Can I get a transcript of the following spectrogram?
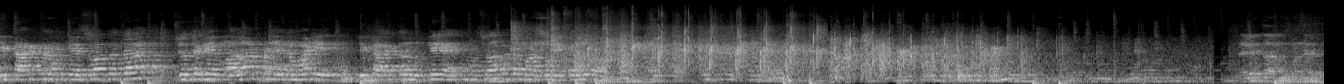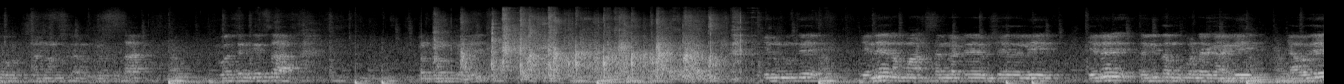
ಈ ಕಾರ್ಯಕ್ರಮಕ್ಕೆ ಸ್ವಾಗತ. ಜೊತೆಗೆ ಮಾಲಾರ್ಪಣೆಯನ್ನು ಮಾಡಿ ಈ ಕಾರ್ಯಕ್ರಮಕ್ಕೆ ಸ್ವಾಗತ ಮಾಡಿಕೊಳ್ಬೇಕೆಂದು ಮುಖಂಡರಿಗೂ ನಾನು ನಮಸ್ಕಾರ ಇವತ್ತಿನ ದಿವಸ ಇನ್ನು ಮುಂದೆ ಏನೇ ನಮ್ಮ ಸಂಘಟನೆ ವಿಷಯದಲ್ಲಿ ಏನೇ ದಲಿತ ಮುಖಂಡರಿಗಾಗಲಿ ಯಾವುದೇ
